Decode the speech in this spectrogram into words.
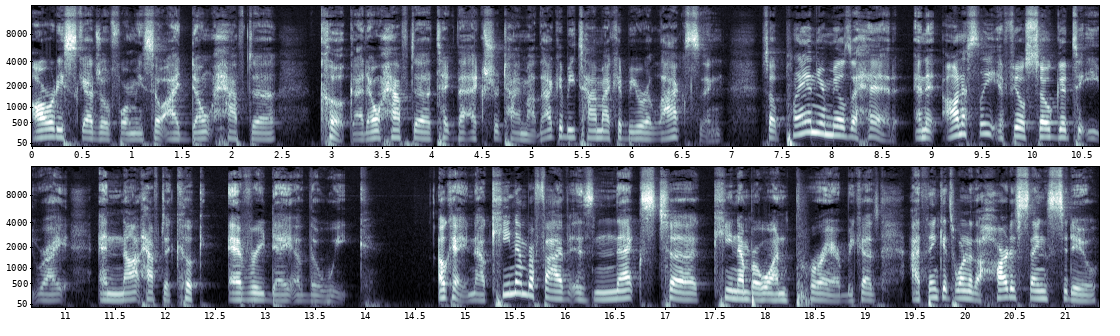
already scheduled for me, so I don't have to cook. I don't have to take that extra time out. That could be time I could be relaxing. So plan your meals ahead, and it honestly it feels so good to eat right and not have to cook every day of the week. Okay, now key number five is next to key number one, prayer, because I think it's one of the hardest things to do,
